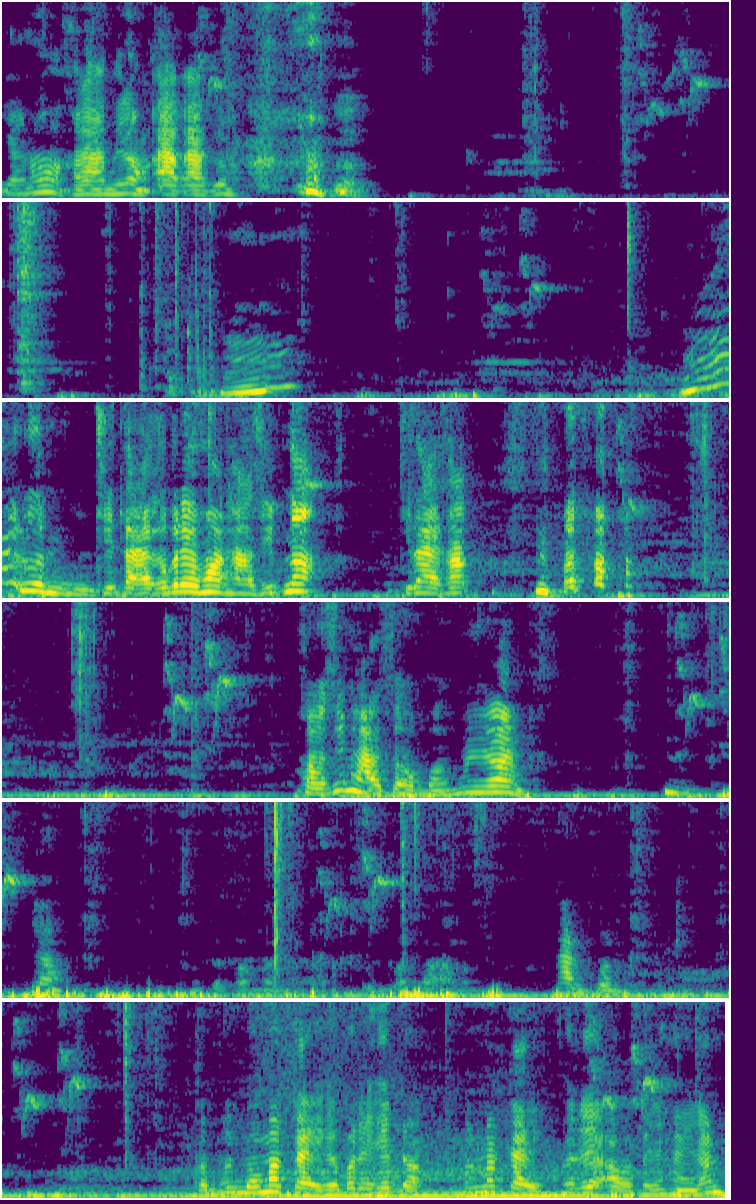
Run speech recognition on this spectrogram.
อย่างน้อขลางพี่น้องอากอากอยู่อืมอืมรุ่นสิตายก็ไม่ได้ฮอดหาสิบเนาะที่ได้ครับ ขอสิบหาสอบบอกไม่ได้อืมเนี่ยมันก็ทำนั่นน่ะสมราคามันน้ำท่วมกับเพิ่นบ่มาไก่ก็บ่ได้เฮ็ดดอกเพิ่นมาไก่เพิ่นได้เอาไปให้น้ำ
